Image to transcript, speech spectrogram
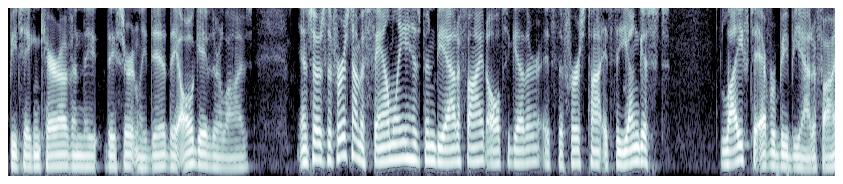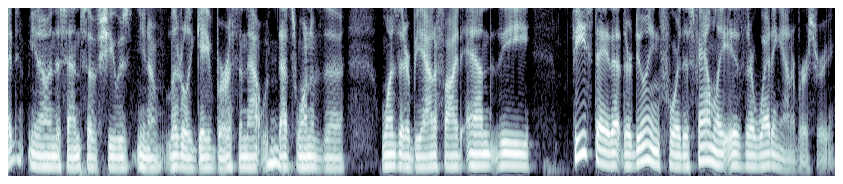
be taken care of, and they they certainly did. They all gave their lives. And so it's the first time a family has been beatified altogether. It's the first time, it's the youngest life to ever be beatified, you know, in the sense of she was, you know, literally gave birth, and that that's one of the ones that are beatified. And the feast day that they're doing for this family is their wedding anniversary,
